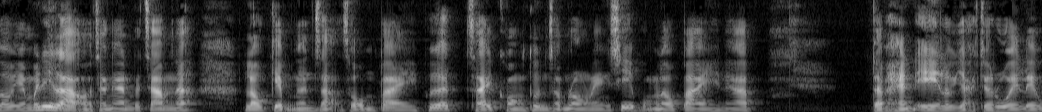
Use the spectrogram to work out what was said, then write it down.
เรายังไม่ได้ลาออกจากงานประจำนะ เราเก็บเงินสะสมไป เพื่อใส่กองทุนสำรองเลี้ยงชีพของเราไปนะครับ แต่แผน A เราอยากจะรวยเร็ว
